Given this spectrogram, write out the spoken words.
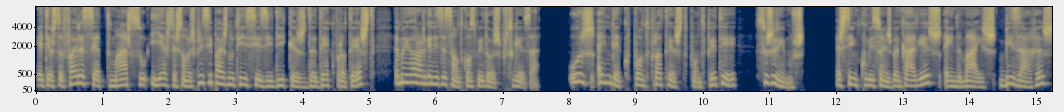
É terça-feira, 7 de março, e estas são as principais notícias e dicas da DECO Proteste, a maior organização de consumidores portuguesa. Hoje, em DECO.proteste.pt, sugerimos as cinco comissões bancárias, ainda mais bizarras,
